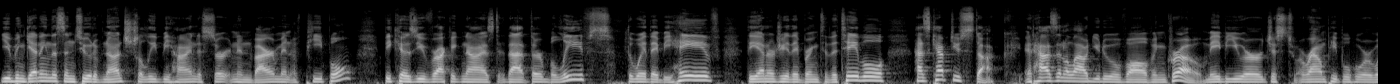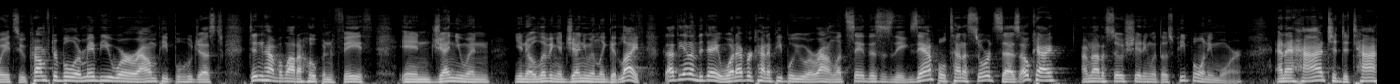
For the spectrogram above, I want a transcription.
you've been getting this intuitive nudge to leave behind a certain environment of people because you've recognized that their beliefs, the way they behave, the energy they bring to the table has kept you stuck. It hasn't allowed you to evolve and grow. Maybe you were just around people who were way too comfortable, or maybe you were around people who just didn't have a lot of hope and faith in genuine, you know, living a genuinely good life. At the end of the day, whatever kind of people you were around, let's say this is the example, Ten of Swords says, okay, I'm not associating with those people anymore. And I had to detach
